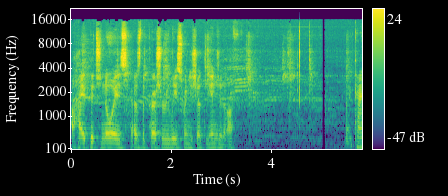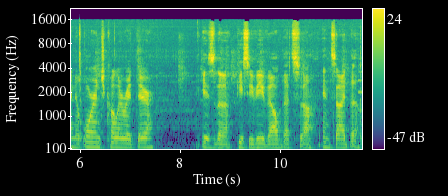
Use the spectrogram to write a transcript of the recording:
a high-pitched noise as the pressure released when you shut the engine off. That kind of orange color right there is the PCV valve that's uh, inside the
